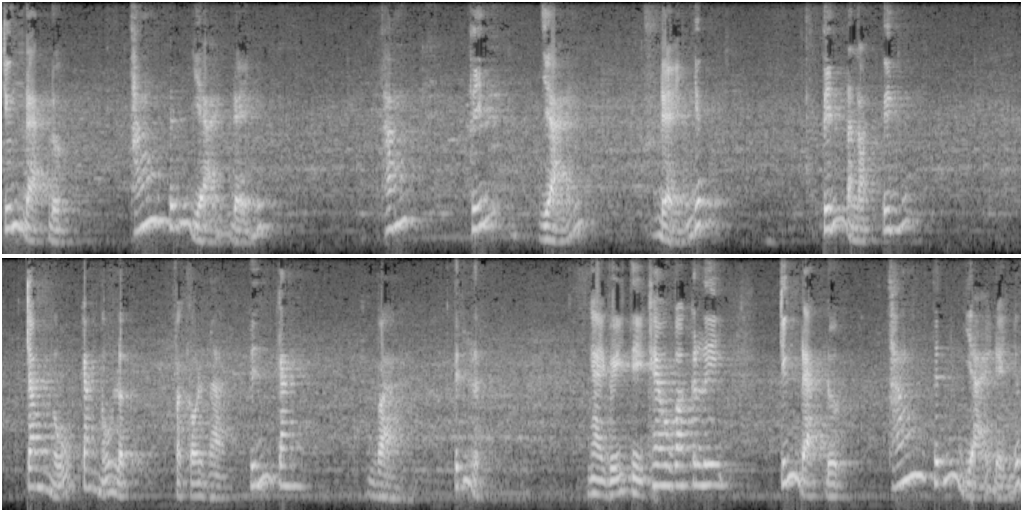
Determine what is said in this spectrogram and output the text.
chứng đạt được thắng tính giải đệ nhất thắng, tín, giải, đệ nhất tín là lòng tin nhất trăm ngũ căn ngũ lực và gọi là tín căn và tính lực Ngài vị tỳ kheo Vakali chứng đạt được thắng tính giải, đệ nhất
